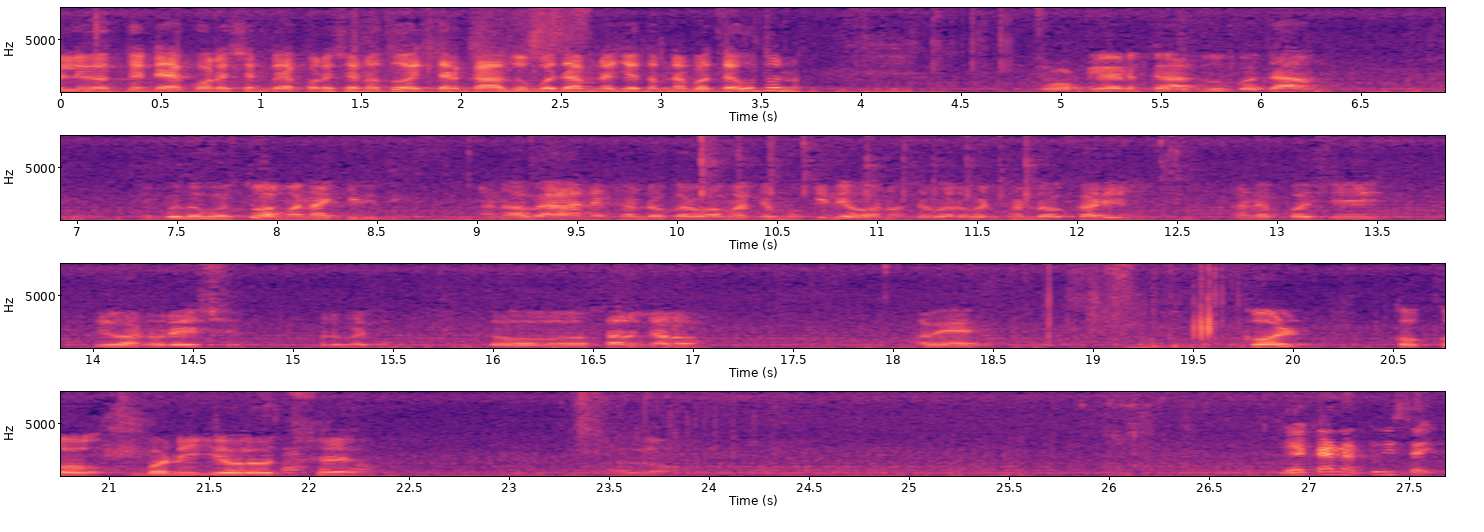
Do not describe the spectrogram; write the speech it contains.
ઓલી વખતે ડેકોરેશન ડેકોરેશન હતું અત્યારે કાજુ બદામને જે તમને બતાવ્યું હતું ને ચોકલેટ કાજુ બદામ એ બધું વસ્તુ આમાં નાખી દીધી. અને હવે આને ઠંડો કરવા માટે મૂકી દેવાનો છે બરાબર? ઠંડો કરી અને પછી પીવાનું રહેશે. બરાબર છે? તો સારું ચાલો. હવે કોલ્ડ કોકો બની ગયેલો છે. હલો. કાના તું સાઈ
